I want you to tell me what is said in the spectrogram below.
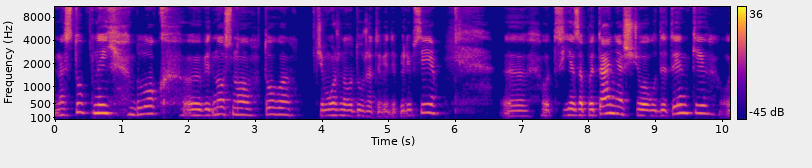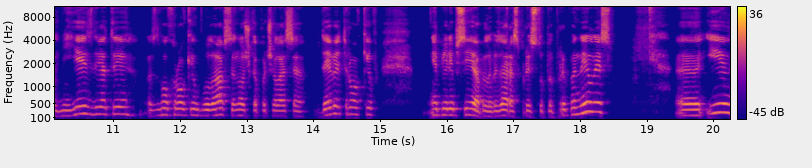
Наступний блок е, відносно того, чи можна одужати від епілепсії. Е, От є запитання, що у дитинки однієї з дев'яти з двох років була, синочка почалася в 9 років епілепсія, але зараз приступи припинились. Е, І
